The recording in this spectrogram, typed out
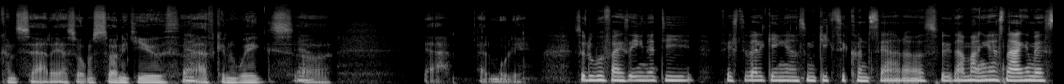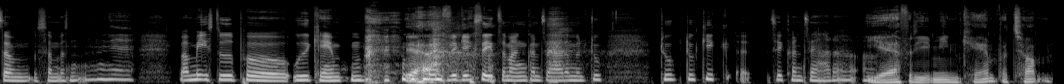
koncerter, jeg så med Sonic Youth og Ja. African Wigs Ja. og ja, alt muligt. Så du var faktisk en af de festivalgængere, som gik til koncerter også, fordi der er mange, jeg har snakket med, som, som er sådan, "Mm, ja, var mest ude på ude i campen, Ja. men fik ikke set så mange koncerter, men du, du, du gik øh, til koncerter. Og, Ja, fordi min camp var tom,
